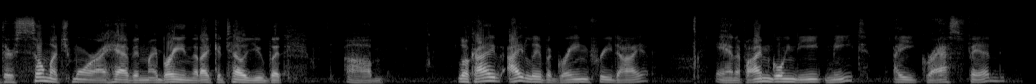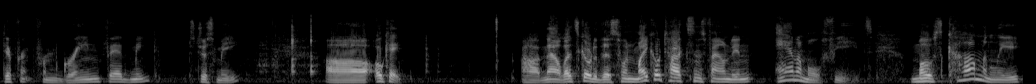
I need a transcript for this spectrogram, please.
there's so much more I have in my brain that I could tell you, but um, look, I, I live a grain free diet, and if I'm going to eat meat, I eat grass fed, different from grain fed meat. It's just me. Uh, okay, uh, now let's go to this one. Mycotoxins found in animal feeds. Most commonly,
